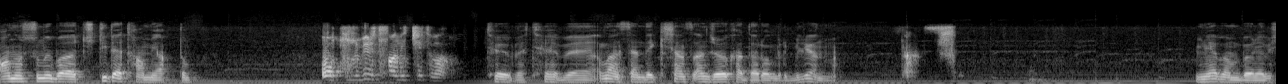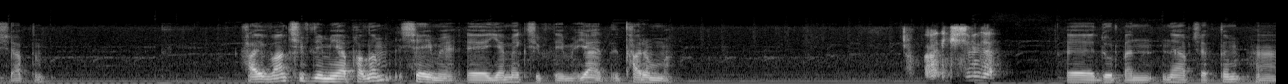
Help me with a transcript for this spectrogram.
anasını be çiti de tam yaptım. 31 tane çit var. Tövbe tövbe. Ulan sendeki şans ancak o kadar olur biliyor musun? Niye ben böyle bir şey yaptım? Hayvan çiftliği mi yapalım şey mi e, yemek çiftliği mi yani tarım mı? Ha, ikisini de. E, dur ben ne yapacaktım? Ha.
